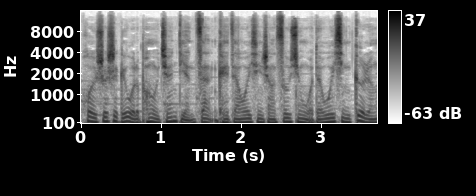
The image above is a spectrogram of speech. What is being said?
或者说是给我的朋友圈点赞，可以在微信上搜寻我的微信个人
